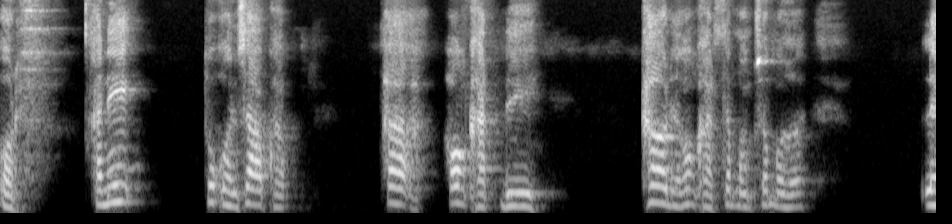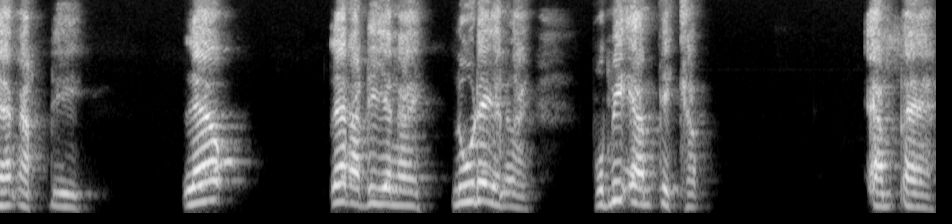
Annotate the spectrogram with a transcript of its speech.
ป่นอันนี้ทุกคนทราบครับ ถ้าห้องขัดดีข้าวในห้องขัดสม่ำเสมอ แรงอัดดี แล้วแรงอัดดียังไง รู้ได้อย่างไร ผมมีแอมป์ติดครับ แอมแปร์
